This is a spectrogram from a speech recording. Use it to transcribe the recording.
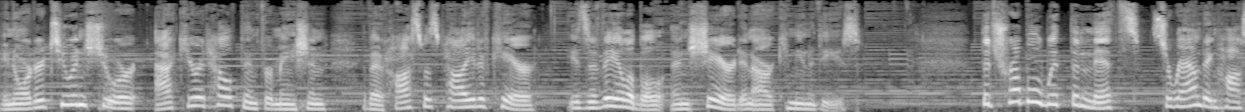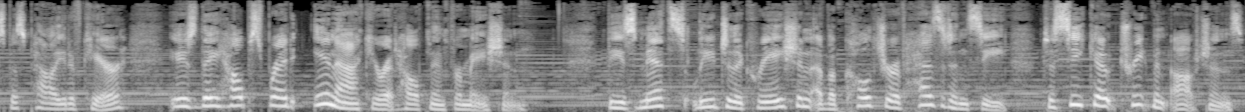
in order to ensure accurate health information about hospice palliative care is available and shared in our communities. The trouble with the myths surrounding hospice palliative care is they help spread inaccurate health information. These myths lead to the creation of a culture of hesitancy to seek out treatment options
